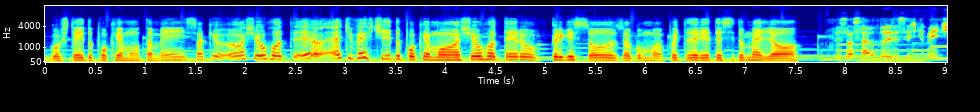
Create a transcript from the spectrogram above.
gostei do Pokémon também, só que eu achei o roteiro. É divertido o Pokémon, achei o roteiro preguiçoso, alguma poderia ter sido melhor. Eles lançaram dois recentemente.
